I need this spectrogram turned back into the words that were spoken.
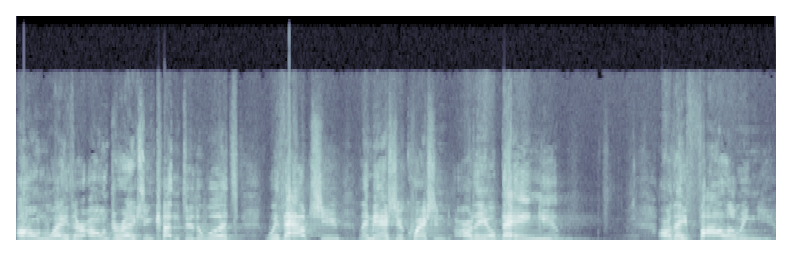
own way, their own direction, cutting through the woods without you. Let me ask you a question Are they obeying you? Are they following you?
